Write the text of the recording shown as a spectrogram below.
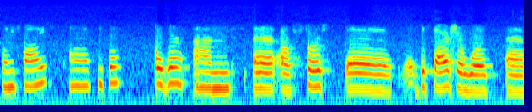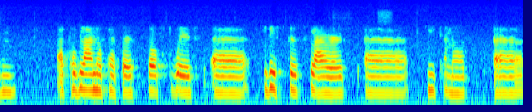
25 uh, people over, and uh, our first, uh, the starter was um, a poblano pepper stuffed with uh, hibiscus flowers, uh, pecan uh,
